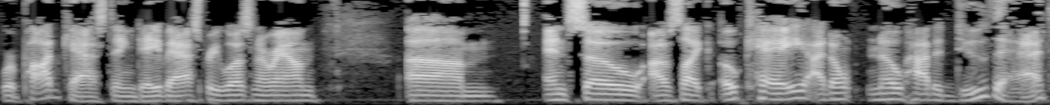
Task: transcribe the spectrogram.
were podcasting. Dave Asprey wasn't around. Um, and so I was like, okay, I don't know how to do that.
